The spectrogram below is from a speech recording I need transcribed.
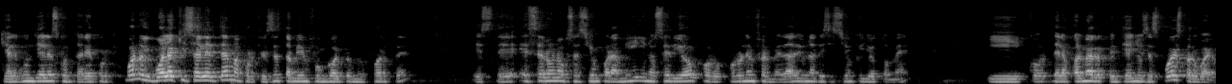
que algún día les contaré, porque, bueno, igual aquí sale el tema, porque ese también fue un golpe muy fuerte. Este, esa era una obsesión para mí y no se dio por, por una enfermedad y una decisión que yo tomé, y de la cual me arrepentí años después, pero bueno.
